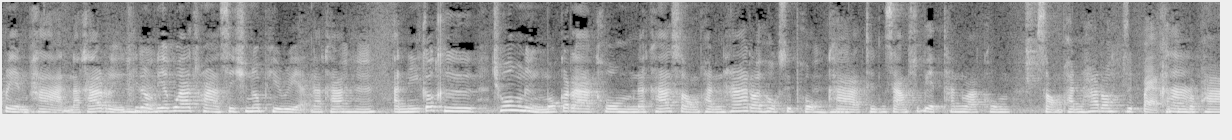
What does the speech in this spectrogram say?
เปลี่ยนผ่านนะคะ หรือที่เราเรียกว่า transitional period นะคะ อันนี้ก็คือช่วงหนึ่งมกราคมนะคะ 2566 ค่ะ ถึง 31 ธันวาคม 2568 ค่ะคุณประภา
